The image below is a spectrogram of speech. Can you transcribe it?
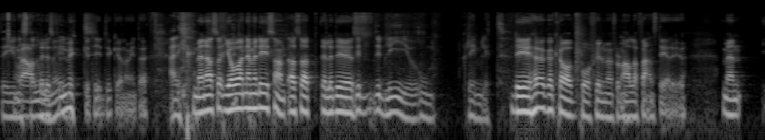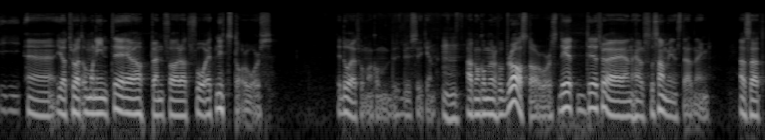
det är ju nästan alldeles omöjligt. för mycket tid tycker jag nog inte. Men alltså, ja, nej men det är ju sant. Alltså att, eller det är, det, det blir ju orimligt. det är höga krav på filmen från alla fans, det är det ju. Men eh, jag tror att om man inte är öppen för att få ett nytt Star Wars, det är då jag tror man kommer bli besviken. Mm. Att man kommer att få bra Star Wars, det, det tror jag är en hälsosam inställning. Alltså att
